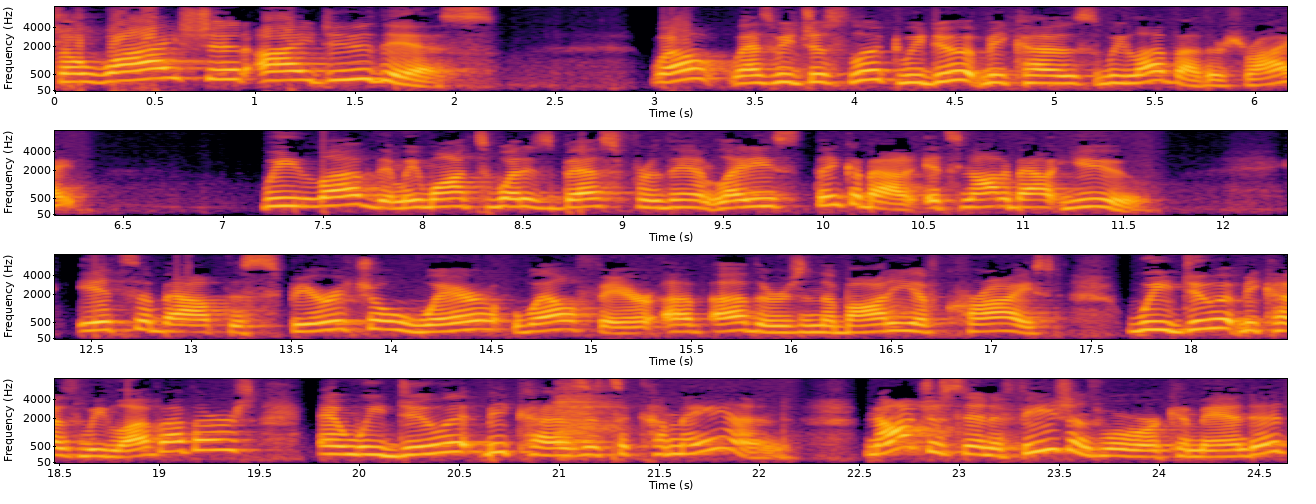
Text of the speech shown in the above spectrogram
So why should I do this? Well, as we just looked, we do it because we love others, right? We love them. We want what is best for them. Ladies, think about it. It's not about you. It's about the spiritual welfare of others in the body of Christ. We do it because we love others, and we do it because it's a command. Not just in Ephesians where we're commanded,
